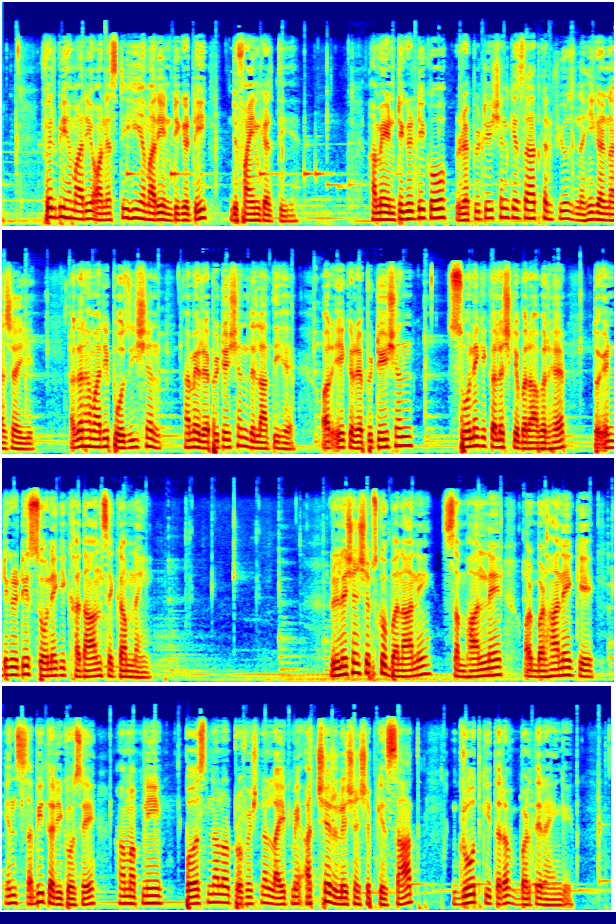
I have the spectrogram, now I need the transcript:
फिर भी हमारी ऑनेस्टी ही हमारी इंटीग्रिटी डिफाइन करती है। हमें इंटीग्रिटी को रेपुटेशन के साथ कंफ्यूज नहीं करना चाहिए। अगर हमारी पोजीशन हमें रेपुटेशन दिलाती है और एक रेपुटेशन सोने के कलश के बराबर है तो इंटीग्रिटी सोने की खदान से कम नहीं। रिलेशनशिप्स को बनाने, संभालने और बढ़ाने के इन सभी तरीकों से हम अपनी पर्सनल और प्रोफेशनल लाइफ में अच्छे रिलेशनशिप के साथ ग्रोथ की तरफ़ बढ़ते रहेंगे।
